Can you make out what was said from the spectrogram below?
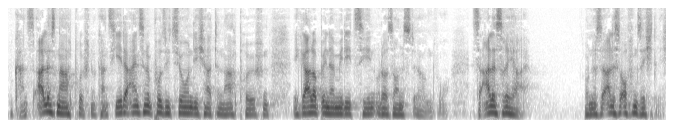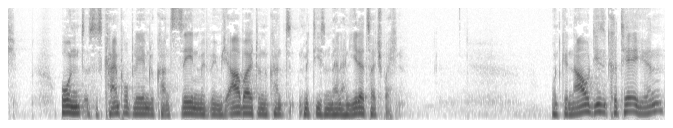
Du kannst alles nachprüfen. Du kannst jede einzelne Position, die ich hatte, nachprüfen. Egal ob in der Medizin oder sonst irgendwo. Ist alles real. Und es ist alles offensichtlich. Und es ist kein Problem. Du kannst sehen, mit wem ich arbeite und du kannst mit diesen Männern jederzeit sprechen. Und genau diese Kriterien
